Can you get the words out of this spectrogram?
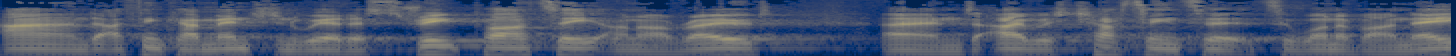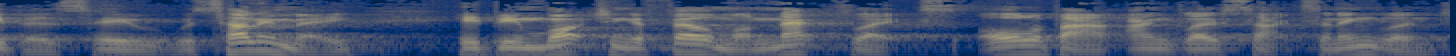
And I think I mentioned we had a street party on our road, and I was chatting to, to one of our neighbours who was telling me he'd been watching a film on Netflix all about Anglo-Saxon England.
